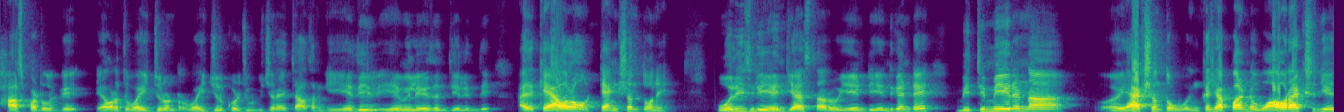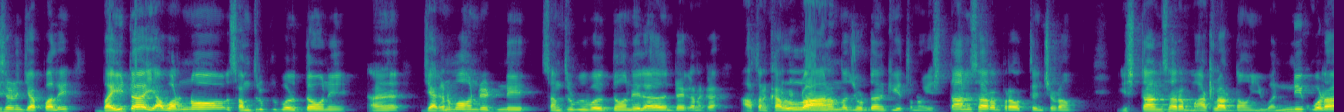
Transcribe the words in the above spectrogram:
హాస్పిటల్కి ఎవరైతే వైద్యులు ఉంటారో వైద్యులు కూడా చూపించారు. అయితే అతనికి ఏది ఏమీ లేదని తేలింది. అది కేవలం టెన్షన్తోనే. పోలీసులు ఏం చేస్తారు? ఏంటి? ఎందుకంటే మితిమీరిన యాక్షన్తో ఇంకా చెప్పాలంటే ఓవర్ యాక్షన్ చేశాడని చెప్పాలి. బయట ఎవరినో సంతృప్తి పరుద్దామని జగన్మోహన్ రెడ్డిని సంతృప్తి పరుద్దామని లేదంటే కనుక అతని కళ్ళల్లో ఆనందం చూడడానికి ఇతను ఇష్టానుసారం ప్రవర్తించడం ఇష్టానుసారం మాట్లాడడం ఇవన్నీ కూడా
